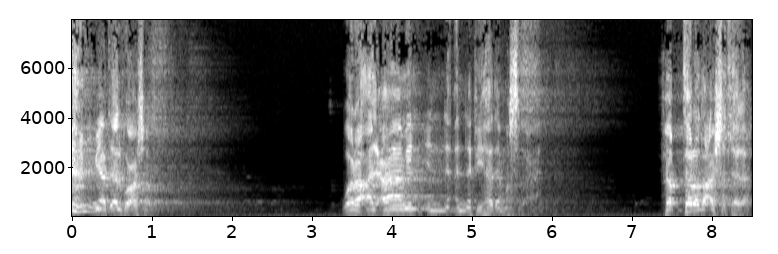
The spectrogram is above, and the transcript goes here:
بمئة ألف وعشرة. ورأى العامل إن أن في هذا مصلحة. فاقترض عشرة آلاف.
